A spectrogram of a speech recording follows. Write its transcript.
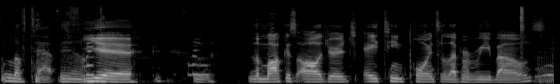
love tap. You know? yeah. LaMarcus Aldridge, 18 points, 11 rebounds. Yeah.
